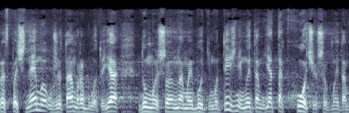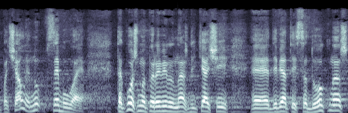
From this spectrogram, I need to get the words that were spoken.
розпочнемо вже там роботу. Я думаю, що на майбутньому тижні ми там, я так хочу, щоб ми там почали. Ну, все буває. Також ми перевірили наш дитячий е, дев'ятий садок наш,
